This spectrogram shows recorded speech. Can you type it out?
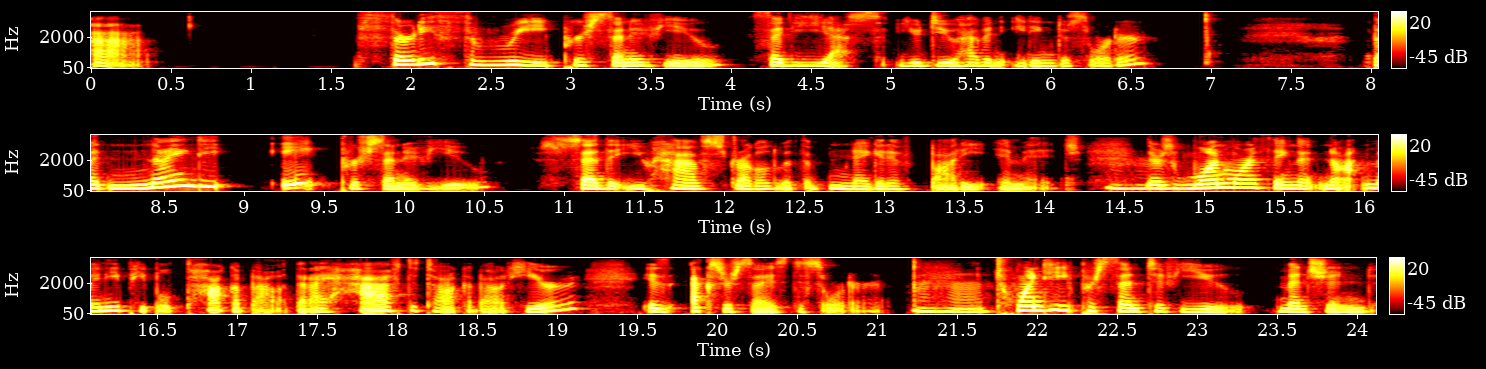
uh, 33% of you said yes, you do have an eating disorder, but 98% of you said that you have struggled with a negative body image. Mm-hmm. There's one more thing that not many people talk about that I have to talk about here is exercise disorder. Mm-hmm. 20% of you mentioned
